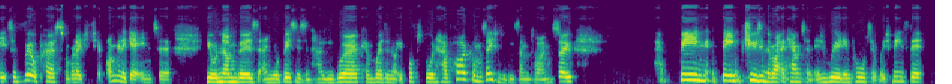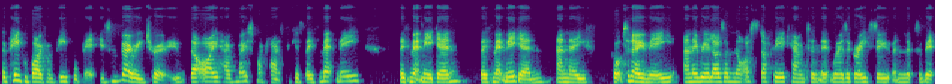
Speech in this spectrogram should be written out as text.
it's a real personal relationship. I'm going to get into your numbers and your business and how you work and whether or not you're profitable and have hard conversations with you sometimes. So being being choosing the right accountant is really important which means that the people buy from people bit is very true that i have most of my clients because they've met me they've met me again, they've met me again, and they've got to know me and they realize I'm not a stuffy accountant that wears a grey suit and looks a bit,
